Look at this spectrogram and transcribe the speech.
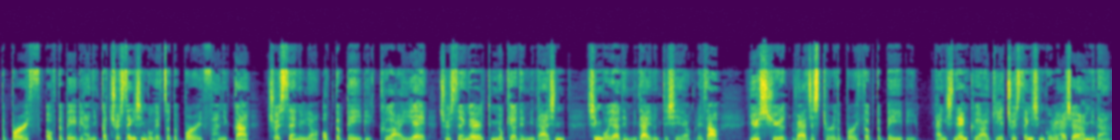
the birth of the baby 하니까 출생 신고겠죠. the birth 하니까 출생을요. of the baby. 그 아이의 출생을 등록해야 됩니다. 신, 신고해야 됩니다. 이런 뜻이에요. 그래서 you should register the birth of the baby. 당신은 그 아기의 출생 신고를 하셔야 합니다.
